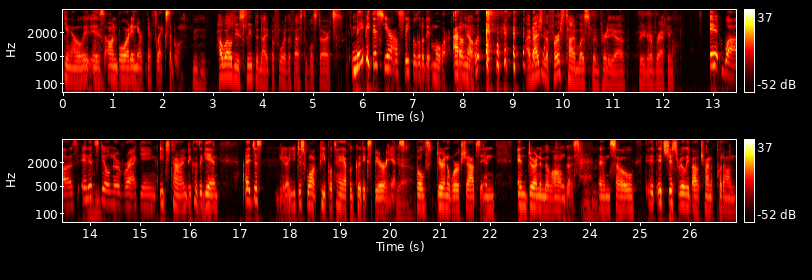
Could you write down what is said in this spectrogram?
you know, is on board and they're, they're flexible. hmm How well do you sleep the night before the festival starts? Maybe this year I'll sleep a little bit more. I don't know. I imagine the first time must have been pretty uh pretty nerve wracking. It was, and it's still nerve wracking each time because again, I just you know, you just want people to have a good experience, Yeah. both during the workshops and and during the milongas. Mm-hmm. And so it, it's just really about trying to put on,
